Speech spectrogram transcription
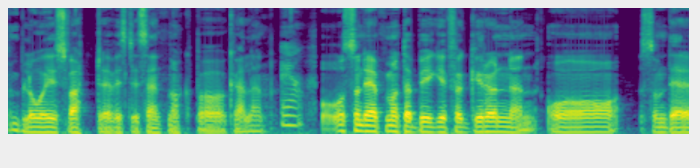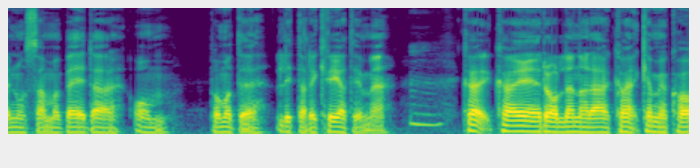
blå i svart eh, hvis det er sendt nok på kvelden. Ja. Og som dere på en måte bygger for grunnen, og som dere nå samarbeider om på en måte litt av det kreative med. Mm. Hva, hva er rollene der? Hva, hvem gjør hva,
